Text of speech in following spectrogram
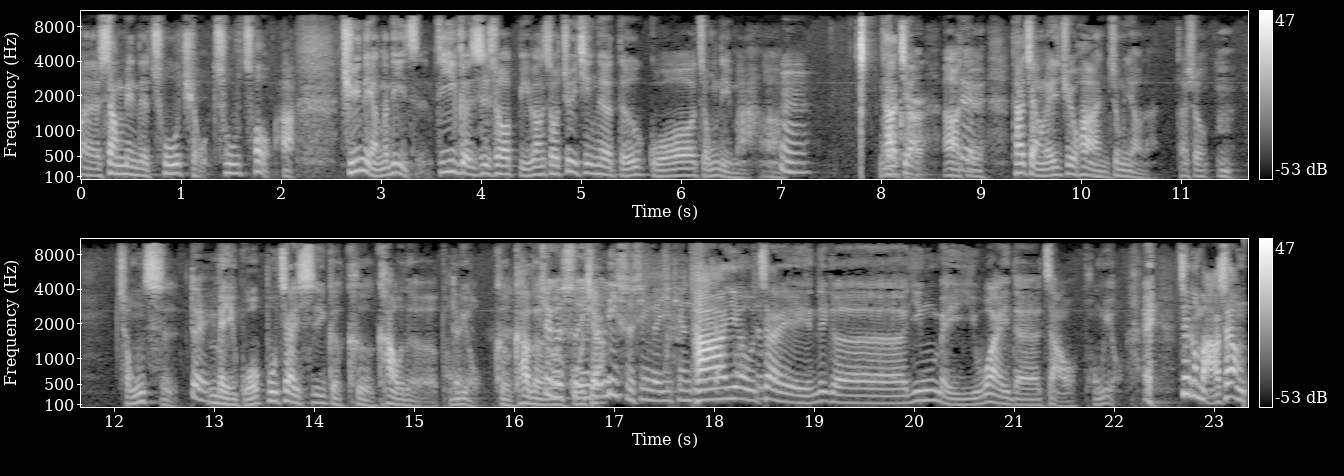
呃上面的出糗出错啊。举两个例子，第一个是说，比方说最近的德国总理嘛啊，嗯，他讲啊，对他讲了一句话很重要的，他说嗯。从此，对美国不再是一个可靠的朋友，可靠的国家。这个是一个历史性的一天。他又在那个英美以外的找朋友，哎，这个马上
